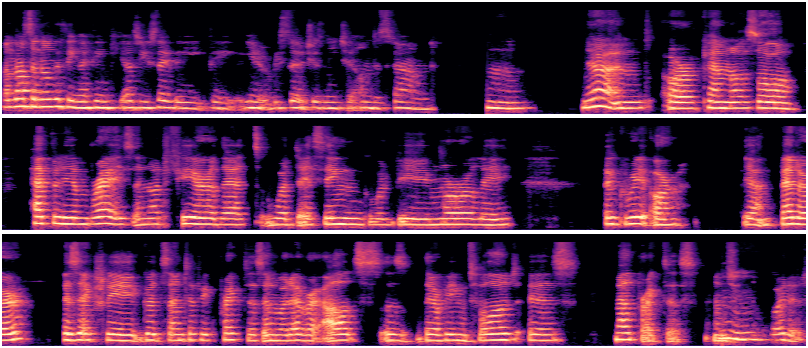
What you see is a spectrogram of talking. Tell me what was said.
and that's another thing i think as you say the the you know researchers need to understand. Mm. yeah and or can also happily embrace and not fear that what they think would be morally agree or yeah better is actually good scientific practice and whatever else is they're being told is malpractice and mm-hmm. should avoid it.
